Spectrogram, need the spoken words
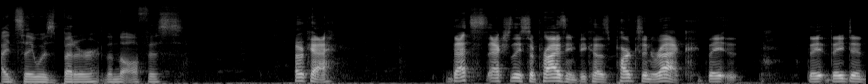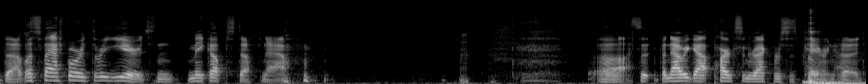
I'd say was better than The Office. okay, that's actually surprising because Parks and Rec they they they did the let's fast forward three years and make up stuff now. uh, so, but now we got Parks and Rec versus Parenthood.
